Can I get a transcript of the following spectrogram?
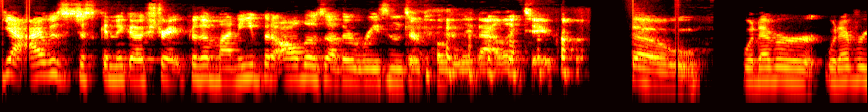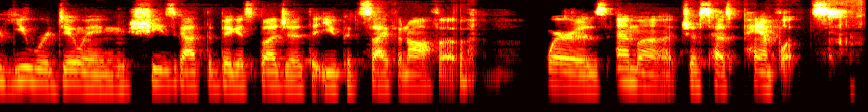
Yeah, I was just gonna go straight for the money, but all those other reasons are totally valid too. So whatever whatever you were doing, she's got the biggest budget that you could siphon off of. Whereas Emma just has pamphlets.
